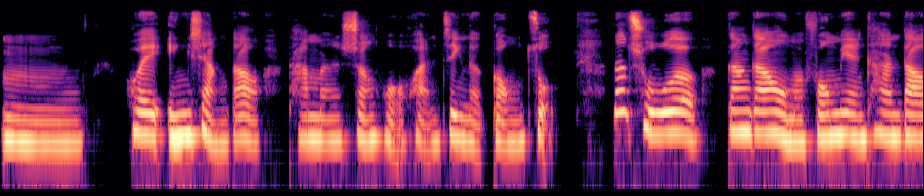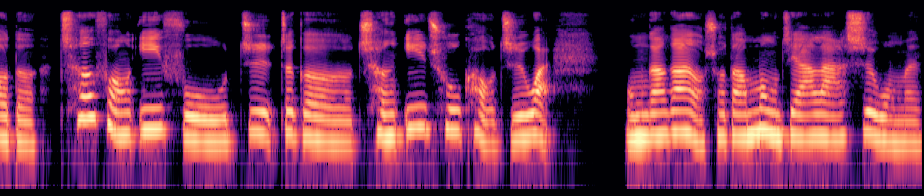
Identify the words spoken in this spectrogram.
嗯，会影响到他们生活环境的工作。那除了刚刚我们封面看到的车缝衣服至这个成衣出口之外，我们刚刚有说到孟加拉是我们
